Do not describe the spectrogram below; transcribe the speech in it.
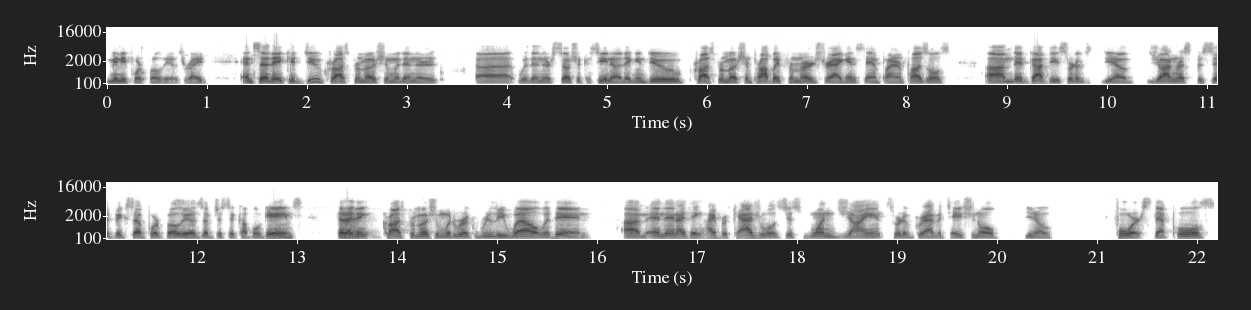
mini portfolios right and so they could do cross promotion within their uh, within their social casino they can do cross promotion probably from merge dragons to empire and puzzles um, they've got these sort of you know genre specific sub portfolios of just a couple games that i think cross promotion would work really well within um, and then i think hyper casual is just one giant sort of gravitational you know force that pulls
